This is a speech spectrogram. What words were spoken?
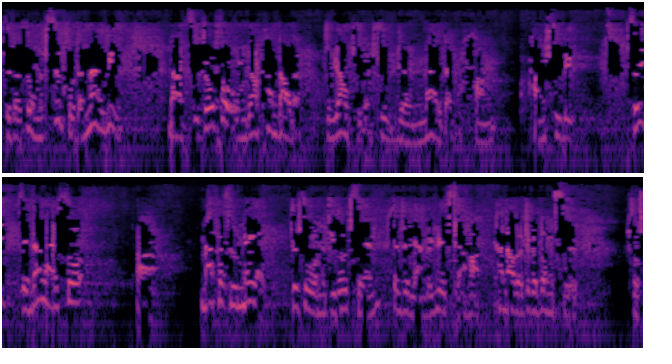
指的是我们吃苦的耐力。那几周后我们要看到的，主要指的是忍耐的长长续力。所以简单来说，啊 m a c to m a l 就是我们几周前甚至两个月前哈看到的这个动词。所说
